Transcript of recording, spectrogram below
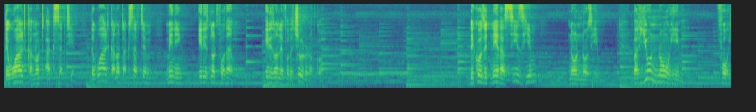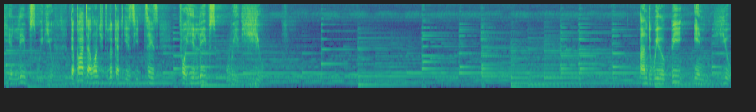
The world cannot accept him. The world cannot accept him, meaning it is not for them, it is only for the children of God. Because it neither sees him nor knows him. But you know him, for he lives with you. The part I want you to look at is it says, For he lives with you. and will be in you.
